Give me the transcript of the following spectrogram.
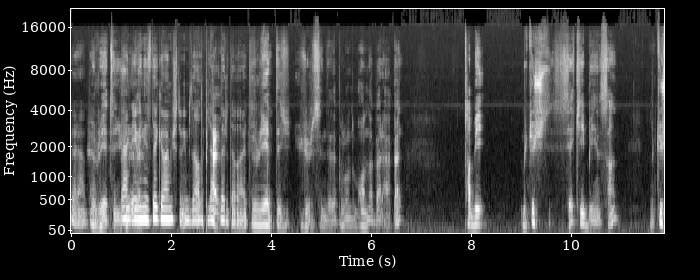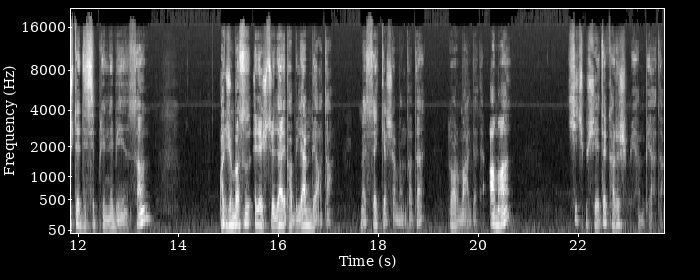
Beraber. Hürriyet'in Ben evinizde görmüştüm. imzalı plakları evet. da vardı. Hürriyet de jürisinde de bulundum onunla beraber. Tabii müthiş zeki bir insan. Müthiş de disiplinli bir insan. Acımasız eleştiriler yapabilen bir adam. Meslek yaşamında da normalde de. Ama hiçbir şeyde karışmayan bir adam.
